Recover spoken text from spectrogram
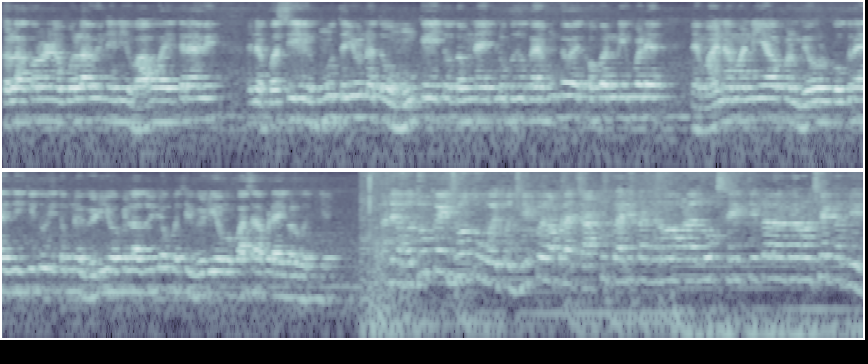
કલાકારોને બોલાવીને એની વાહવાહી કરાવી અને પછી હું થયું ને તો હું કહી તો તમને એટલું બધું કાંઈ શું કહેવાય ખબર નહીં પડે ને માયનામાં નહીં આવે, પણ મેહુલ બોગરાએ જે કીધું એ તમને વીડિયો પેલા જોઈજો પછી વિડીયોમાં પાછા આપણે આગળ વધીએ. અને વધુ કઈ જોતું હોય તો જે કોઈ આપણા ચાટુકારિતા કરવા વાળા લોક સાહિત્ય કલાકારો છે કદી?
